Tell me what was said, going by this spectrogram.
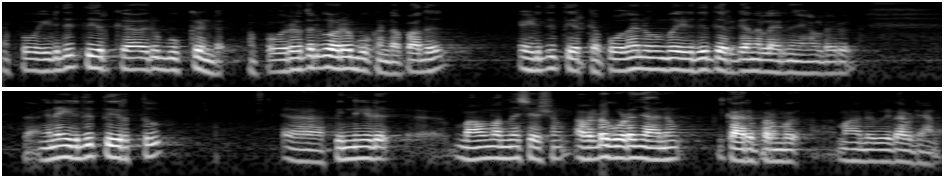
അപ്പോൾ എഴുതി തീർക്കുക ഒരു ബുക്ക് ഉണ്ട് അപ്പോൾ ഓരോരുത്തർക്കും ഓരോ ബുക്ക് ഉണ്ട് അപ്പോൾ അത് എഴുതി തീർക്കുക. പോകുന്നതിന് മുമ്പ് എഴുതി തീർക്കുക എന്നുള്ളതായിരുന്നു ഞങ്ങളുടെ ഒരു അങ്ങനെ എഴുതി തീർത്തു. പിന്നീട് മാമൻ വന്ന ശേഷം അവരുടെ കൂടെ ഞാനും കാരപ്പറമ്പ് മാമന്റെ വീട് അവിടെയാണ്.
